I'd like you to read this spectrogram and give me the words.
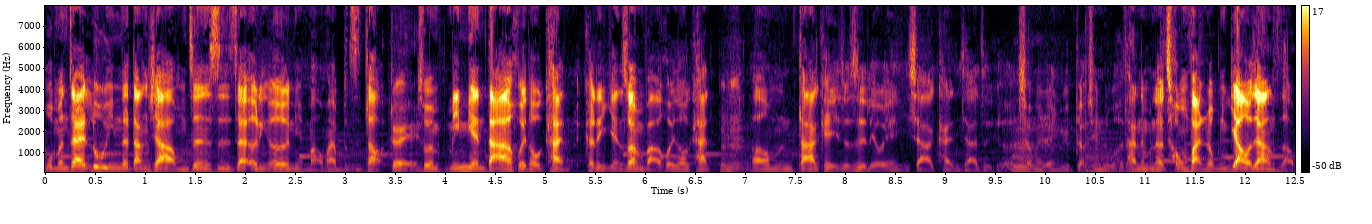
我们在录音的当下，我们真的是在二零二二年嘛，我们还不知道。对，所以明年大家回头看，可能演算法回头看，嗯，啊，我们大家可以就是留言一下，看一下这个小美人鱼表现如何，他能不能重返荣耀这样子哦。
